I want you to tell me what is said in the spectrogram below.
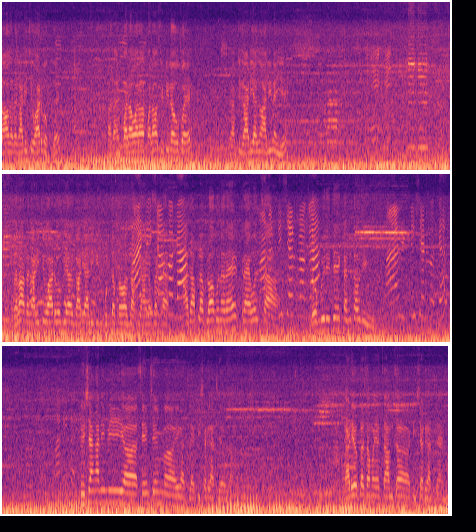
आता गाडीची वाट बघतोय. आता आम्ही पलावाला पलावा सिटीला उभं आहे. तर आमची गाडी अजून आली नाही आहे चला आता गाडीची वाट बघूया. गाडी आली की पुढचा प्रवास दाखवूया. आज आपला आज आपला ब्लॉग होणार आहे ट्रॅव्हलचा. डोंबिवली ते कणकवली. क्रिशांग आणि मी सेम सेम हे घातलं टी शर्ट घातले होता गाडीवर कसा याचा आमचा टी शर्ट घातलं आहे आम्ही.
